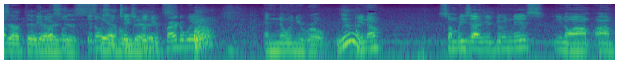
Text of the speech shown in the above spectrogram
homies out there it that are also- just It also stay-at-home takes putting your pride away and knowing your role. Yeah. You know, somebody's out here doing this. You know, I'm I'm,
